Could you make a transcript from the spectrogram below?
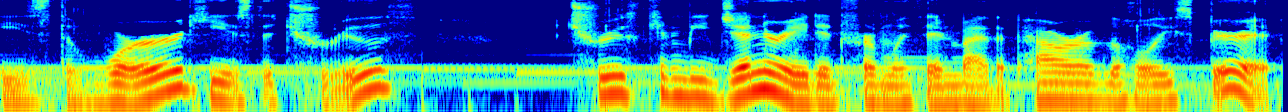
He's the Word, He is the truth, truth can be generated from within by the power of the Holy Spirit.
